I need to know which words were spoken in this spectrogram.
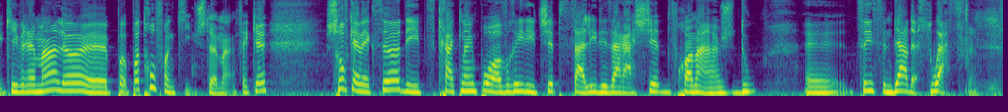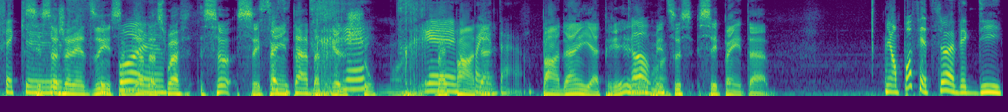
est- qui est vraiment, là, euh, pas, pas trop funky, justement. Fait que, je trouve qu'avec ça, des petits craquelins poivrés, des chips salés, des arachides, du fromage doux, euh, tu sais, c'est une bière de soif. Fait que. C'est ça, j'allais dire. C'est une bière de euh, soif. Ça, c'est peintable après le show. très Ben, pendant, peintable. pendant et après, là, Ah, mais ouais. tu sais, c'est peintable. Ils n'ont pas fait ça avec des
